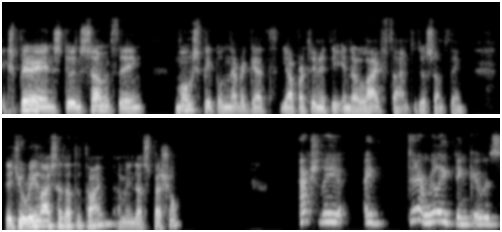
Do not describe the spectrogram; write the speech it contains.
experience doing something most people never get the opportunity in their lifetime to do something. Did you realize that at the time? I mean, that's special. Actually, I didn't really think it was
